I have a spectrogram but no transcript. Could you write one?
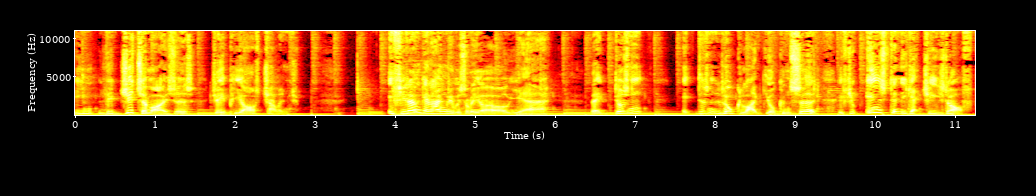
he legitimizes JPR's challenge. If you don't get angry with somebody, oh yeah, it doesn't it doesn't look like you're concerned. If you instantly get cheesed off,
